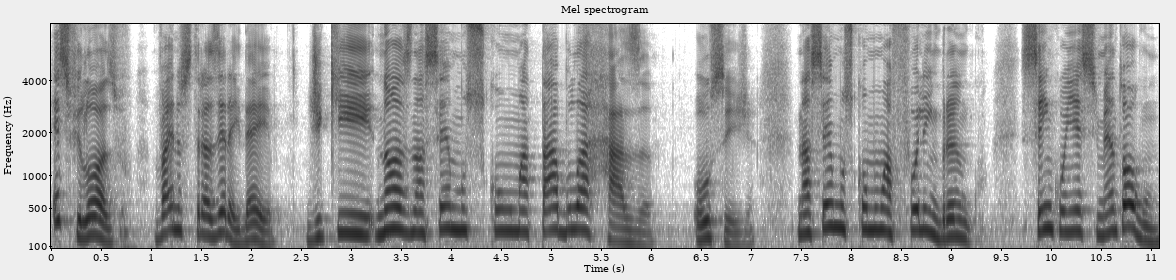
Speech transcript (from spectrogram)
Esse filósofo vai nos trazer a ideia de que nós nascemos com uma tábula rasa, ou seja, nascemos como uma folha em branco, sem conhecimento algum.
